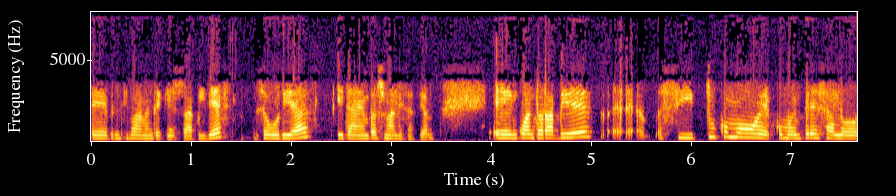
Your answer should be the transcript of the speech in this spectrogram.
eh, principalmente, que es rapidez, seguridad y también personalización. En cuanto a rapidez, eh, si tú como, como empresa lo,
